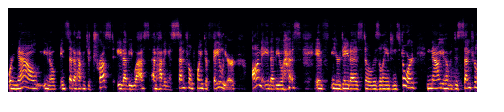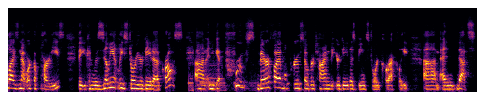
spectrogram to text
where now you know instead of having to trust aws and having a central point of faith failure on AWS, if your data is still resilient and stored, now you have a decentralized network of parties that you can resiliently store your data across, um, and you get proofs, verifiable proofs over time that your data is being stored correctly. Um, and that's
